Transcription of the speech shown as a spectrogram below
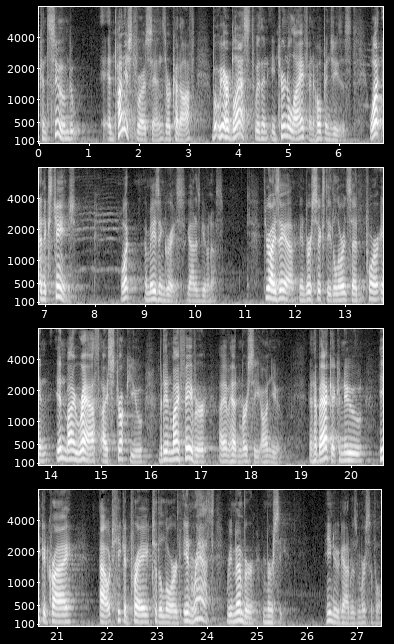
consumed and punished for our sins or cut off, but we are blessed with an eternal life and hope in Jesus. What an exchange! What amazing grace God has given us. Through Isaiah, in verse 60, the Lord said, For in, in my wrath I struck you, but in my favor I have had mercy on you. And Habakkuk knew he could cry out, he could pray to the Lord, In wrath, remember mercy. He knew God was merciful.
